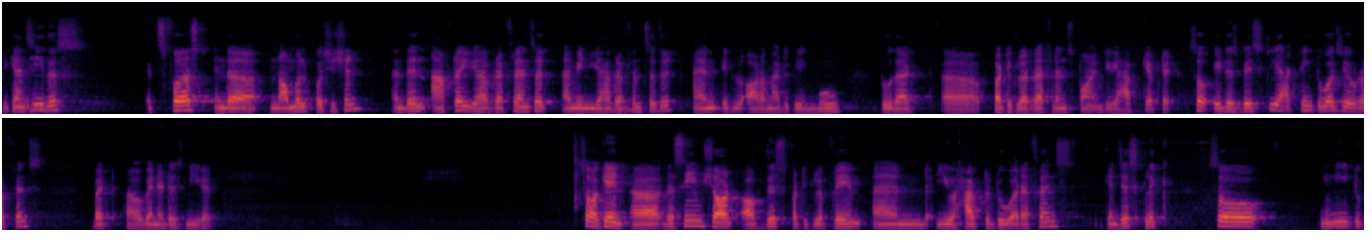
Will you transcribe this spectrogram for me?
you can see this, it's first in the normal position and then after you have referenced it I mean you have referenced it and it will automatically move to that uh, particular reference point you have kept it. So it is basically acting towards your reference but uh, when it is needed. So again uh, the same shot of this particular frame and you have to do a reference. You can just click. So you need to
